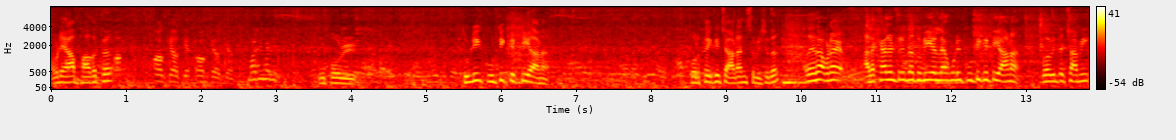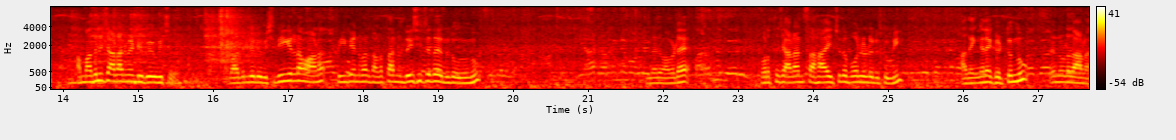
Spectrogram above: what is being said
അവിടെ ആ ഭാഗത്ത് ഓക്കെ ഓക്കെ ഓക്കെ ഓക്കെ. മതി മതി. ഇപ്പോൾ തുണി കൂട്ടിക്കെട്ടിയാണ് പുറത്തേക്ക് ചാടാൻ ശ്രമിച്ചത്. അതായത് അവിടെ അലക്കാനിട്ടിരുന്ന തുണിയെല്ലാം കൂടി കൂട്ടിക്കെട്ടിയാണ് ഗോവിന്ദസ്വാമി ആ മതിൽ ചാടാൻ വേണ്ടി ഉപയോഗിച്ചത്. അപ്പോൾ അതിന്റെ ഒരു വിശദീകരണമാണ് പി വി അൻവർ നടത്താൻ ഉദ്ദേശിച്ചത് എന്ന് തോന്നുന്നു. എന്തായാലും അവിടെ പുറത്ത് ചാടാൻ സഹായിച്ചതുപോലുള്ളൊരു തുണി അതെങ്ങനെ കിട്ടുന്നു എന്നുള്ളതാണ്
